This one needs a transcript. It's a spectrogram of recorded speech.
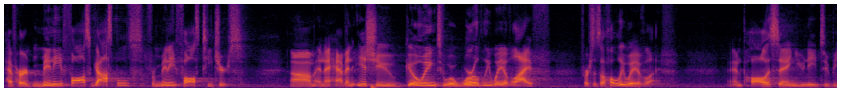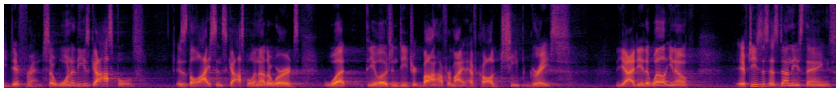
have heard many false gospels from many false teachers. Um, and they have an issue going to a worldly way of life versus a holy way of life. And Paul is saying you need to be different. So, one of these gospels is the license gospel. In other words, what theologian Dietrich Bonhoeffer might have called cheap grace. The idea that, well, you know, if Jesus has done these things,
